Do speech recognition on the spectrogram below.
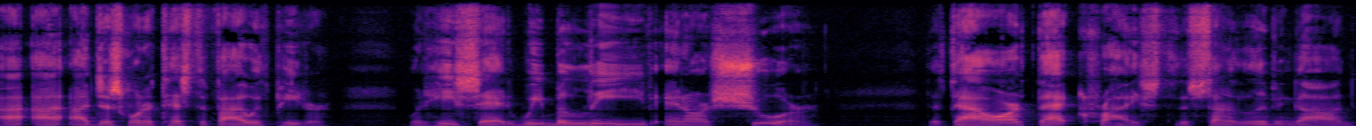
I, I, I just want to testify with Peter when he said, We believe and are sure that thou art that Christ, the Son of the living God.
